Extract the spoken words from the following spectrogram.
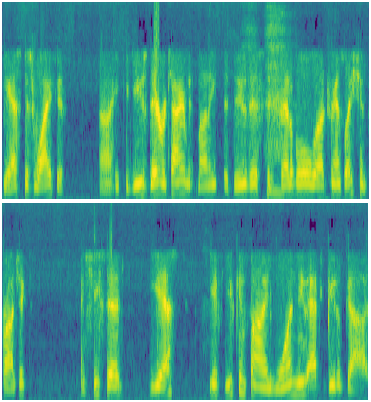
he asked his wife if uh, he could use their retirement money to do this incredible uh, translation project. And she said, "Yes, if you can find one new attribute of God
